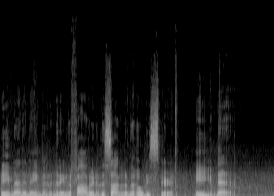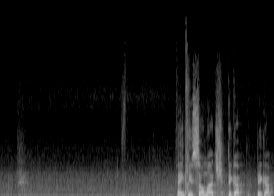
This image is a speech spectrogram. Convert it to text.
amen and amen. In the name of the Father, and of the Son, and of the Holy Spirit, amen. Thank you so much. Pick up, pick up.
